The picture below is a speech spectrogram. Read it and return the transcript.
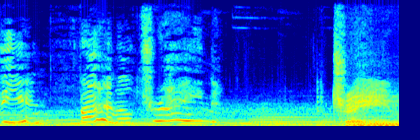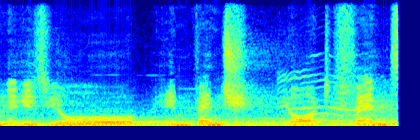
The infernal train! The train is your invention, your defense.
